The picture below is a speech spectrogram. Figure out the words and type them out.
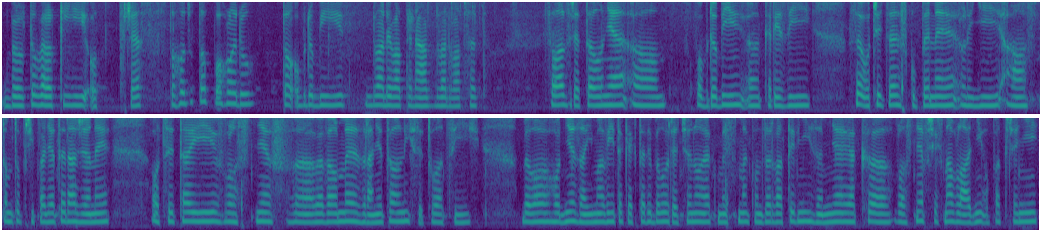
byl to velký otřes z tohoto pohledu, to období 2019-2020? Celá zřetelně eh, v období eh, krizí se určité skupiny lidí a v tomto případě teda ženy ocitají vlastně v, ve velmi zranitelných situacích. Bylo hodně zajímavé, tak jak tady bylo řečeno, jak my jsme konzervativní země, jak eh, vlastně všechna vládní opatření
